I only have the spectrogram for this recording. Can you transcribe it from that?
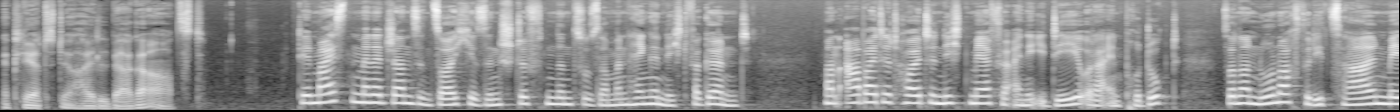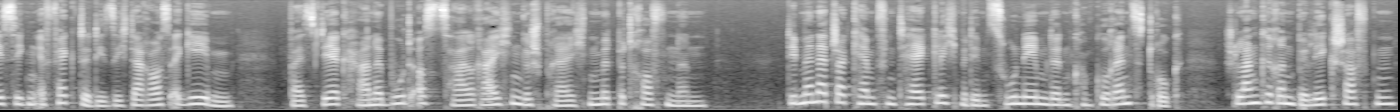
erklärt der Heidelberger Arzt. Den meisten Managern sind solche sinnstiftenden Zusammenhänge nicht vergönnt. Man arbeitet heute nicht mehr für eine Idee oder ein Produkt, sondern nur noch für die zahlenmäßigen Effekte, die sich daraus ergeben, weiß Dirk Hanebut aus zahlreichen Gesprächen mit Betroffenen. Die Manager kämpfen täglich mit dem zunehmenden Konkurrenzdruck, schlankeren Belegschaften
